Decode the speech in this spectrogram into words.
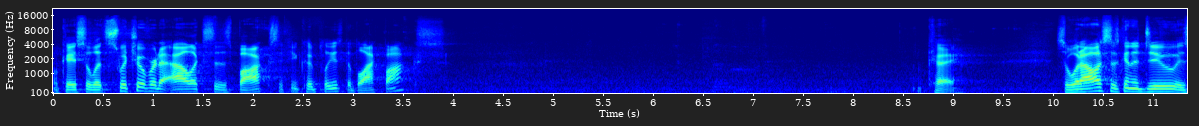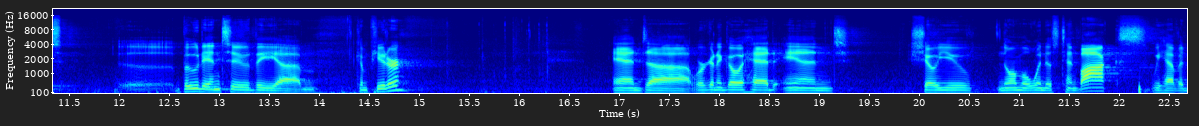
Okay, so let's switch over to Alex's box, if you could please, the black box. Okay. So what Alex is going to do is uh, boot into the um, computer. And uh, we're going to go ahead and show you normal Windows 10 box. We have a,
